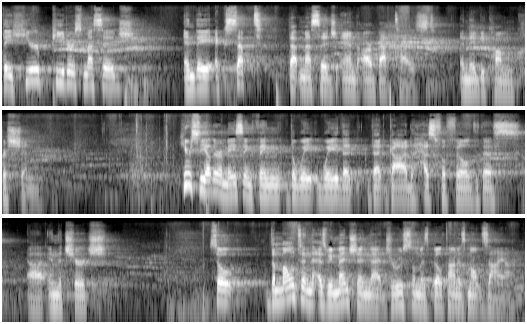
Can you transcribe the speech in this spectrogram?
they hear Peter's message, and they accept that message and are baptized, and they become Christian. Here's the other amazing thing the way, way that, that God has fulfilled this uh, in the church. So, the mountain, as we mentioned, that Jerusalem is built on is Mount Zion.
